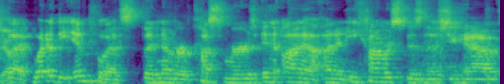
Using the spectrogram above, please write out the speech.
Yeah. But what are the inputs? The number of customers in on, a, on an e-commerce business, you have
